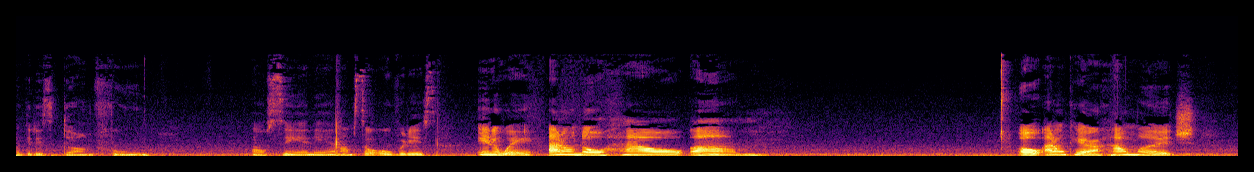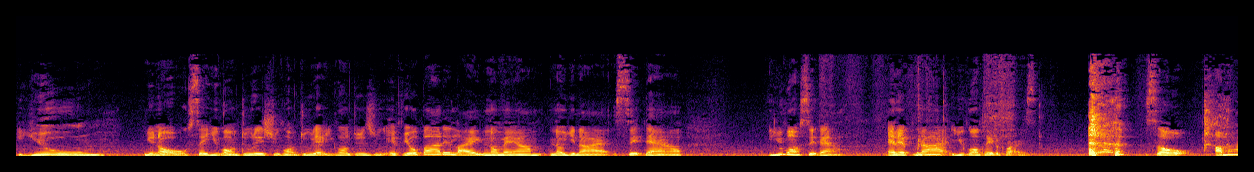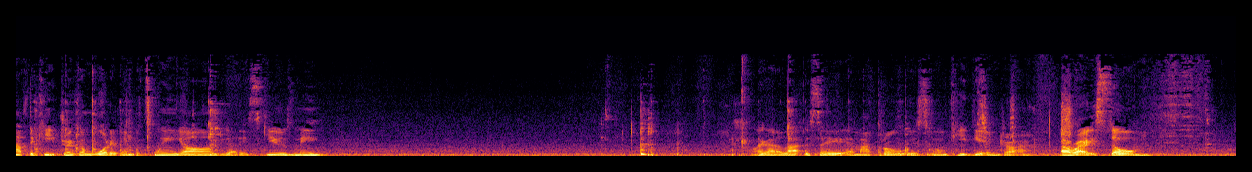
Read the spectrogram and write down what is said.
look at this dumb fool on CNN. I'm so over this. Anyway, I don't know how. Um. Oh, I don't care how much you you know, say you're gonna do this, you're gonna do that, you're gonna do this. If your body like, no ma'am, no you're not, sit down, you're gonna sit down. And if not, you're gonna pay the price. so I'm gonna have to keep drinking water in between y'all. You gotta excuse me. I got a lot to say and my throat is gonna keep getting dry. Alright, so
